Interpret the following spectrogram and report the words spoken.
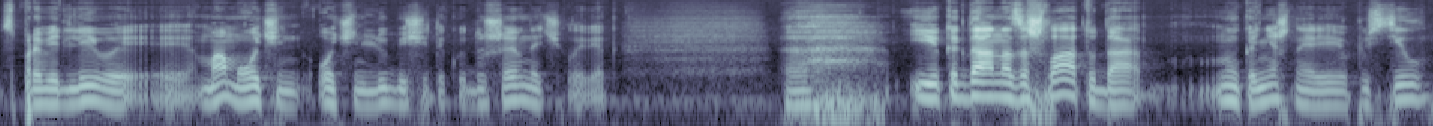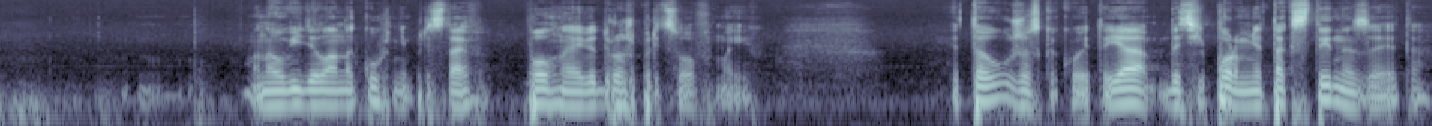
справедливый. Э, мама очень, очень любящий такой душевный человек. И когда она зашла туда, ну, конечно, я ее пустил. Она увидела на кухне, представь, полное ведро шприцов моих. Это ужас какой-то. Я до сих пор, мне так стыдно за это.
